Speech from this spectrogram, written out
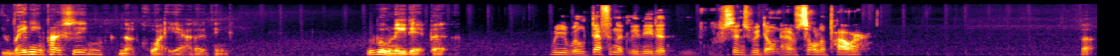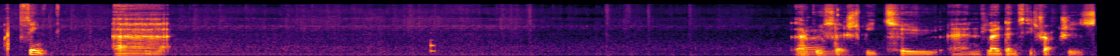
Uranium processing, not quite yet, I don't think. We will need it, but We will definitely need it since we don't have solar power. but I think uh, lab Um, research speed two and low density structures.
